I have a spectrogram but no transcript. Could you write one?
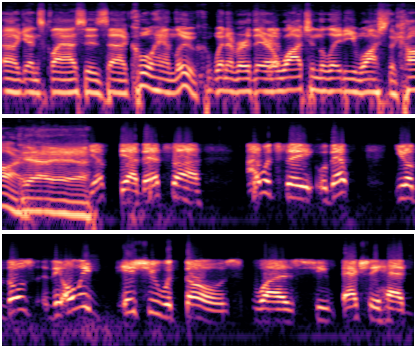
against glass is uh, Cool Hand Luke. Whenever they're Yep. watching the lady wash the car. yeah, yeah, yeah. Yep. Yeah, that's uh I would say well that you know, those the only issue with those was she actually had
